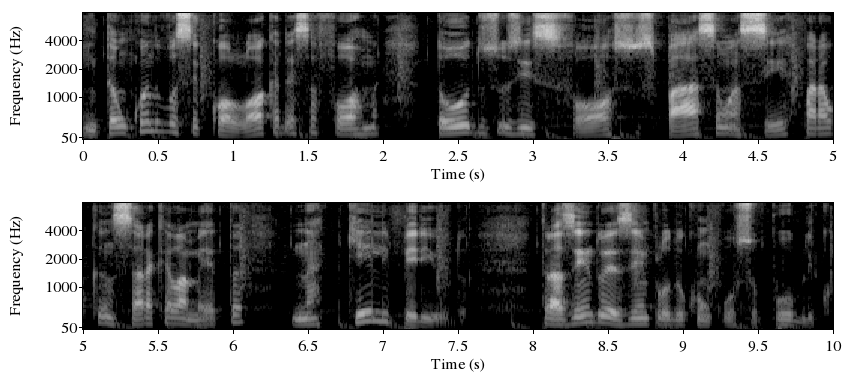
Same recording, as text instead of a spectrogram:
Então, quando você coloca dessa forma, todos os esforços passam a ser para alcançar aquela meta naquele período. Trazendo o exemplo do concurso público,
